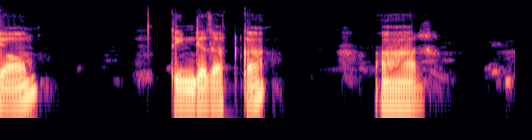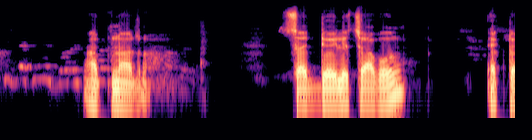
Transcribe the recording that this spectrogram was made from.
টম, তিনটা জাটকা, আর আপনার চারটে হইলে চাবল, একটা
